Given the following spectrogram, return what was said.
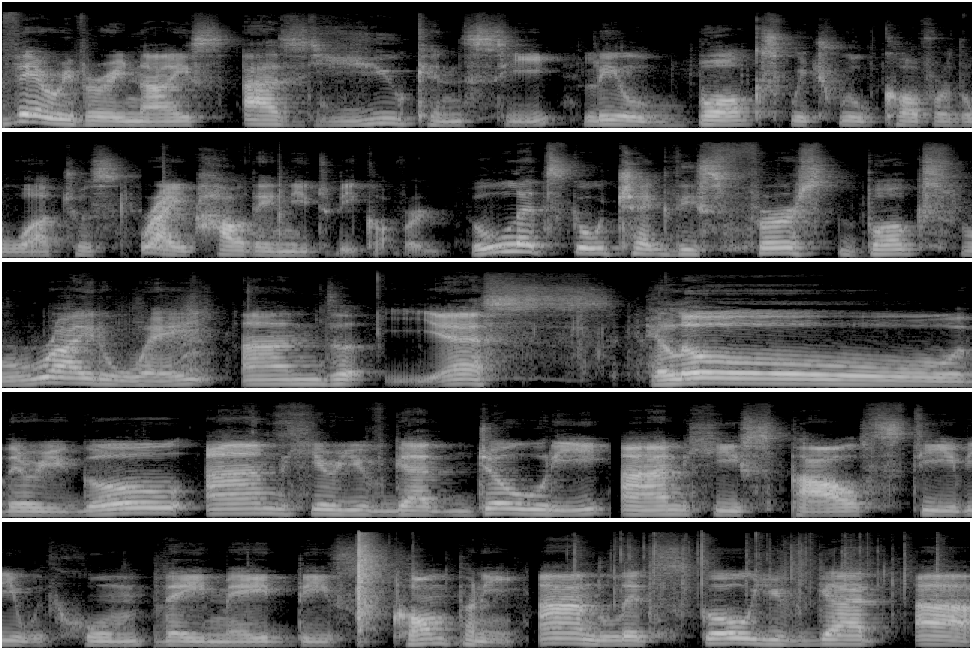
Very very nice as you can see little box which will cover the watches right how they need to be covered let's go check this first box right away and yes Hello, there you go. And here you've got Jody and his pal Stevie with whom they made this company. And let's go, you've got a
